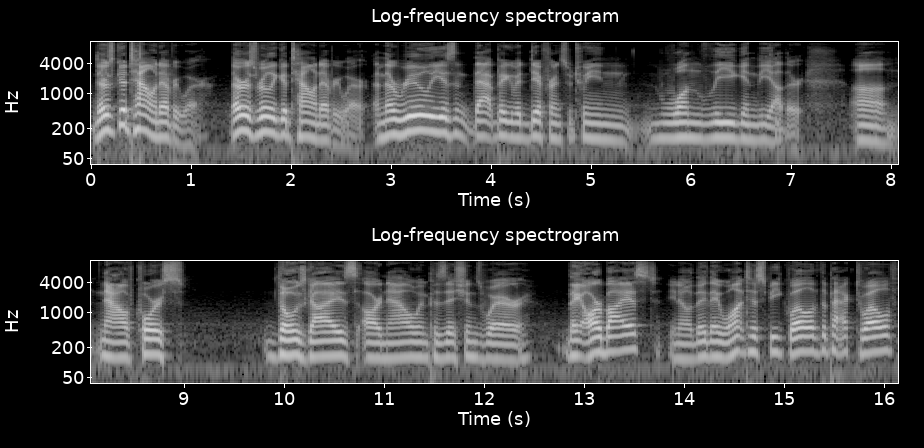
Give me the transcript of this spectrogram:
There's good talent everywhere. There is really good talent everywhere. And there really isn't that big of a difference between one league and the other. Um, now, of course, those guys are now in positions where they are biased. You know, they, they want to speak well of the Pac 12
